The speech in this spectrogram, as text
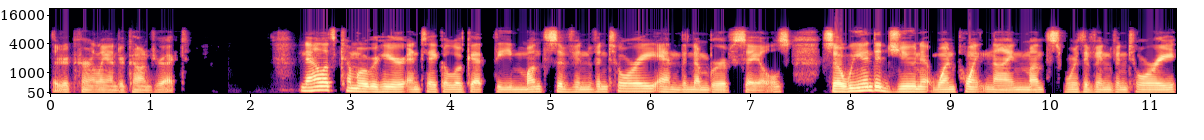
that are currently under contract. Now let's come over here and take a look at the months of inventory and the number of sales. So we ended June at 1.9 months worth of inventory.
